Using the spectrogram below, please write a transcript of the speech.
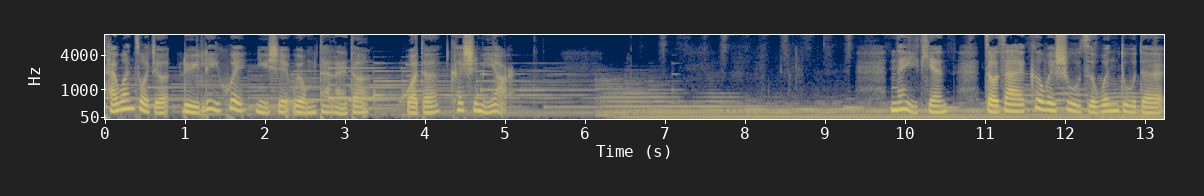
台湾作者吕丽慧女士为我们带来的《我的科什米尔》。那一天，走在个位数字温度的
